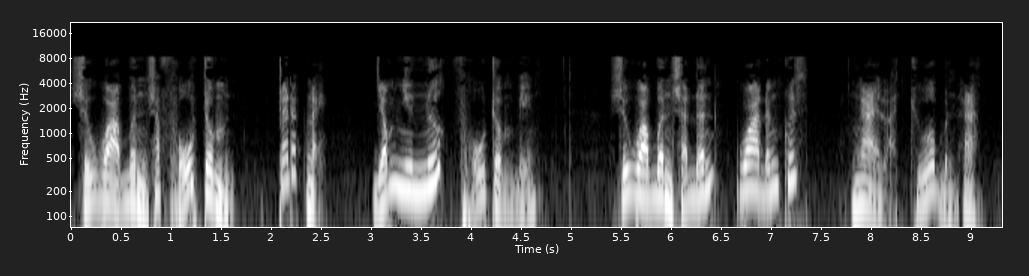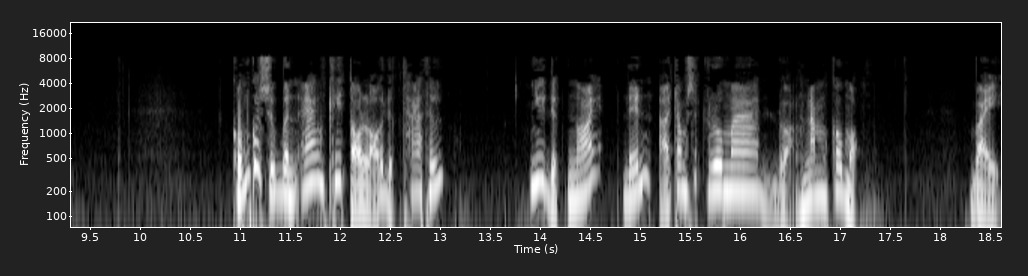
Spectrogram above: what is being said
sự hòa bình sắp phủ trùm trái đất này, giống như nước phủ trùm biển. Sự hòa bình sẽ đến qua đấng Christ, Ngài là Chúa bình an. Cũng có sự bình an khi tội lỗi được tha thứ, như được nói đến ở trong sách Roma đoạn 5 câu 1. Vậy,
